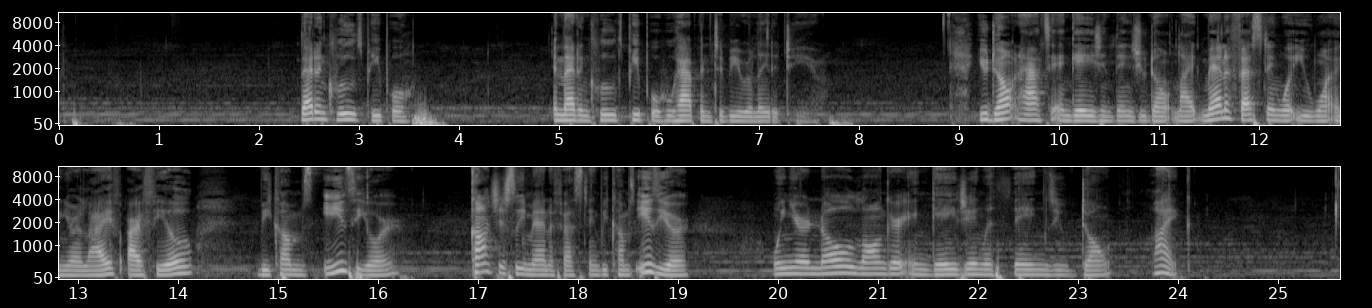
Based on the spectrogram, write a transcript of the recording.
that includes people. And that includes people who happen to be related to you. You don't have to engage in things you don't like. Manifesting what you want in your life, I feel, becomes easier. Consciously manifesting becomes easier when you're no longer engaging with things you don't like.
